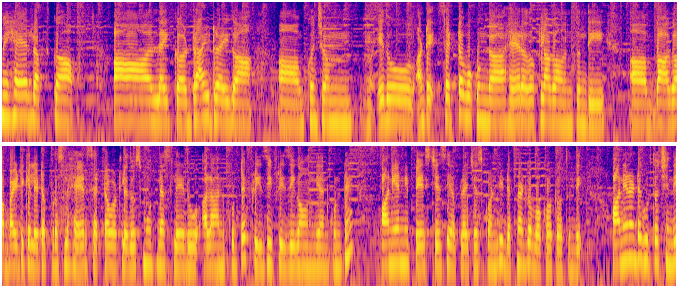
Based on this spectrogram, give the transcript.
మీ హెయిర్ రఫ్గా లైక్ డ్రై డ్రైగా కొంచెం ఏదో అంటే సెట్ అవ్వకుండా హెయిర్ అదొకలాగా ఉంటుంది. బాగా బయటికి వెళ్ళేటప్పుడు అసలు హెయిర్ సెట్ అవ్వట్లేదు స్మూత్నెస్ లేదు అలా అనుకుంటే ఫ్రీజీ ఫ్రీజీగా ఉంది అనుకుంటే ఆనియన్ని పేస్ట్ చేసి అప్లై చేసుకోండి డెఫినెట్గా వర్కౌట్ అవుతుంది. ఆనియన్ అంటే గుర్తొచ్చింది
